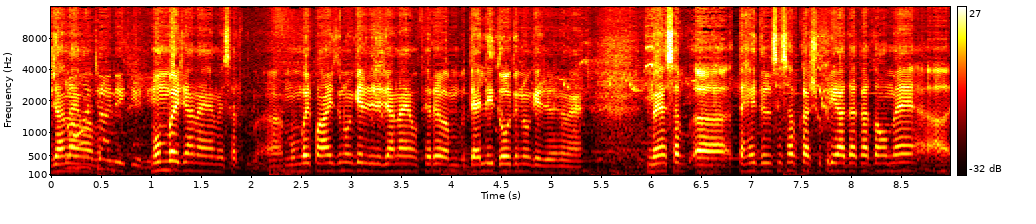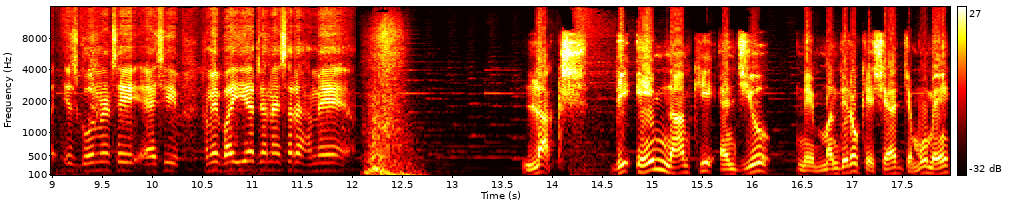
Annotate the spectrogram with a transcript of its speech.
जाना है वहाँ पर। मुंबई जाना है हमें सर मुंबई पाँच दिनों के लिए जाना है फिर दिल्ली दो दिनों के लिए जाना है। मैं सब तहे दिल से सबका शुक्रिया अदा करता हूँ। मैं इस गवर्नमेंट से ऐसी, हमें बाई ईयर जाना है सर, हमें लक्ष्य दी एम नाम की एनजीओ ने मंदिरों के शहर जम्मू में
